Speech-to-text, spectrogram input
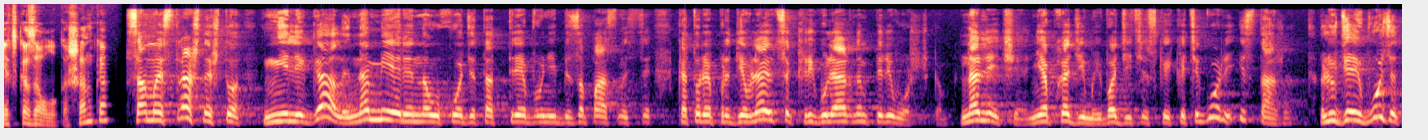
Як сказаў лукашенко самое страшное что нелегалы намеренно уходят от требований безопасности, которые предъявляются к регулярным перевозчикам. Наличие необходимой водительской категории и стажа. Людей возят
